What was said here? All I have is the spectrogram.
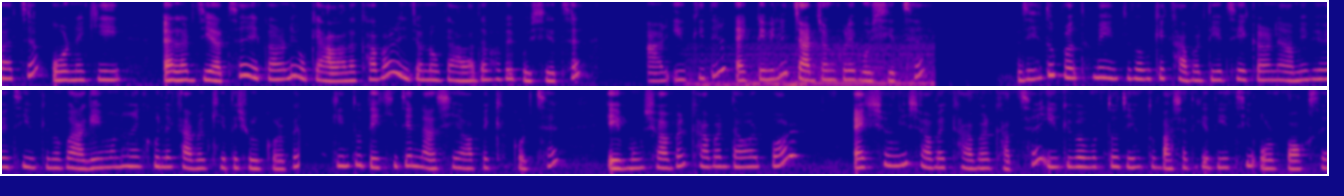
বাচ্চা, ওর নাকি অ্যালার্জি আছে, এ কারণে ওকে আলাদা খাবার, এই জন্য ওকে আলাদাভাবে বসিয়েছে। আর ইউকিদের এক টেবিলে চারজন করে বসিয়েছে। যেহেতু প্রথমে ইউকি বাবুকে খাবার দিয়েছে এই কারণে আমি ভেবেছি ইউকি বাবু আগেই মনে হয় খুলে খাবার খেতে শুরু করবে। কিন্তু দেখি যে না, সে অপেক্ষা করছে এবং সবার খাবার দেওয়ার পর একসঙ্গে সবাই খাবার খাচ্ছে। ইউকি বাবুর তো যেহেতু বাসা থেকে দিয়েছি, ওর বক্সে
